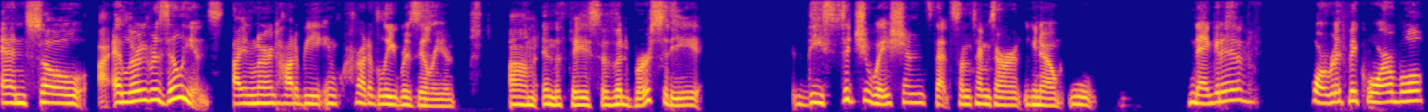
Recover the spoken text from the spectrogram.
And so I learned resilience. I learned how to be incredibly resilient um, in the face of adversity these situations that sometimes are, you know, negative, horrific, horrible,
